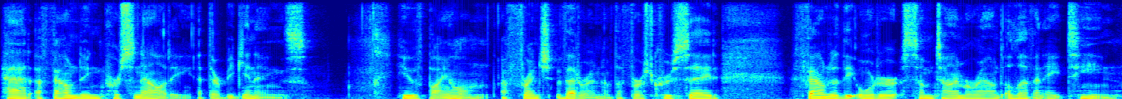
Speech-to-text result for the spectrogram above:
had a founding personality at their beginnings. Hugh of Payens, a French veteran of the First Crusade, founded the order sometime around 1118.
